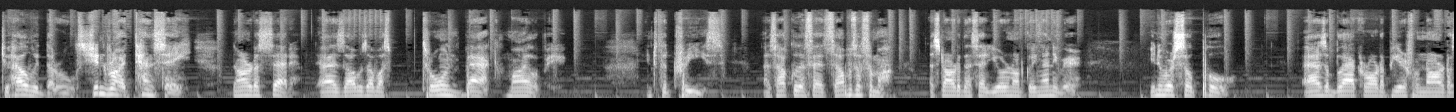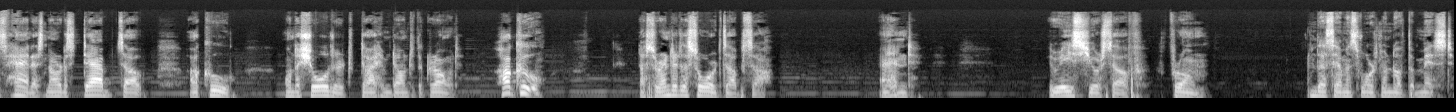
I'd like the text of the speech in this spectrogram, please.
To hell with the rules. Shinra Tensei, Naruto said as Zabuza was thrown back mile away into the trees. As Hakuda said, Zabuza-sama. As Naruto then said, You're not going anywhere. Universal pull. As a black rod appeared from Naruto's hand, as Naruto stabbed Haku on the shoulder to tie him down to the ground. Haku! Now surrender the sword, Zabuza, and erase yourself from the seven swordsmen of the mist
